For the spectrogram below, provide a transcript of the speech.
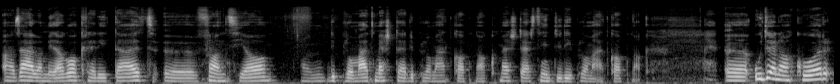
az államilag akreditált ö, francia diplomát, mesterdiplomát kapnak, mesterszintű diplomát kapnak. Ugyanakkor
